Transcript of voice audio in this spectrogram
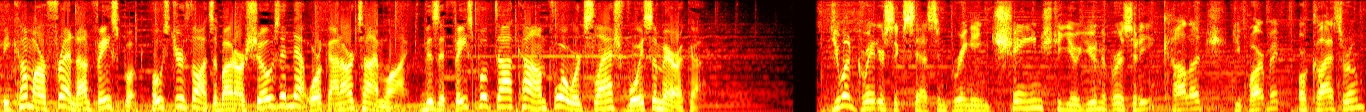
Become our friend on Facebook. Post your thoughts about our shows and network on our timeline. Visit facebook.com forward slash voice America. Do you want greater success in bringing change to your university, college, department, or classroom?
